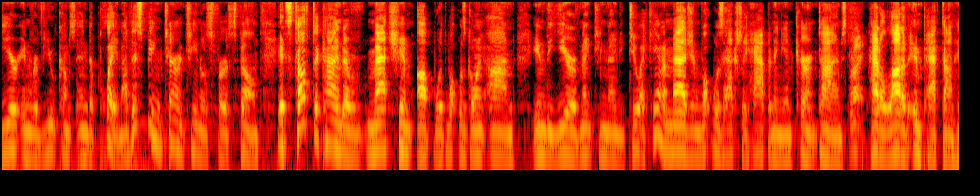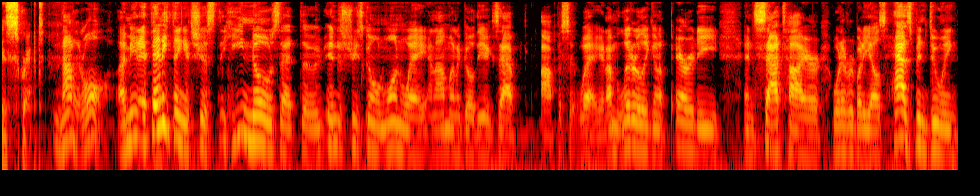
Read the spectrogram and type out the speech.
year in review comes into play. Now, this being Tarantino's first film, it's tough to kind of match him up with what was going on in the year of 1992. I can't imagine what was actually happening in current times Right. had a lot of impact on his script. Not at all. I mean, if anything, it's just he knows that the industry's going one way, and I'm going to go the exact opposite way, and I'm literally going to parody and satire what everybody else has been doing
